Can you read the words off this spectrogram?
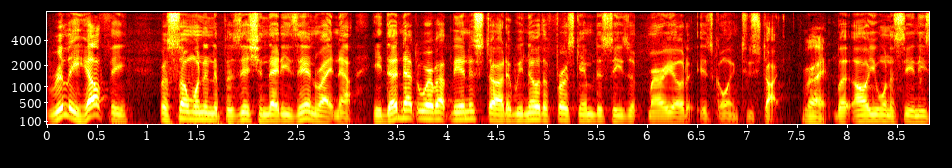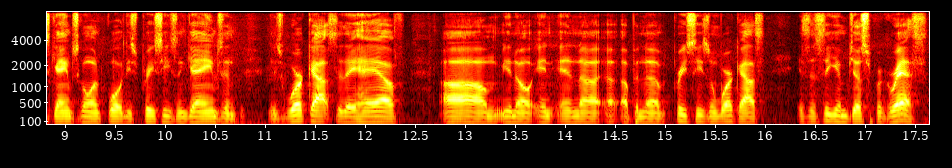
really healthy for someone in the position that he's in right now. He doesn't have to worry about being a starter. We know the first game of the season, Mariota is going to start. Right. But all you want to see in these games going forward, these preseason games and these workouts that they have, um, you know, in, in uh, up in the preseason workouts, is to see him just progress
